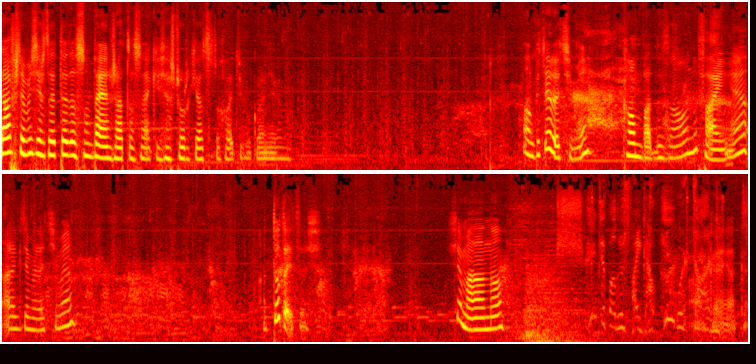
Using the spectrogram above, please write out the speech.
Zawsze myślę, że te, te to są węże, a to są jakieś jaszczurki, o co tu chodzi, w ogóle nie wiem. O, gdzie lecimy? Combat Zone, fajnie, ale gdzie my lecimy? A tutaj coś. Siemano. Okej, okej.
